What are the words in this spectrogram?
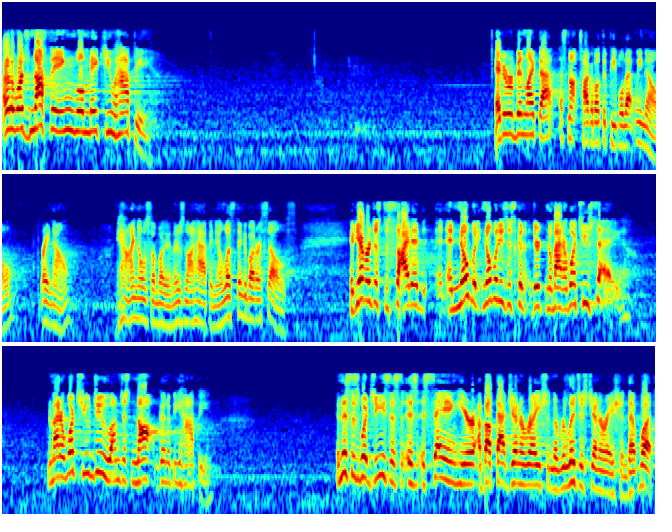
In other words, nothing will make you happy. Have you ever been like that? Let's not talk about the people that we know right now. Yeah, I know somebody and they're just not happy. You know, let's think about ourselves. Have you ever just decided, and, and nobody, nobody's just gonna, no matter what you say, no matter what you do, I'm just not gonna be happy. And this is what Jesus is, is saying here about that generation, the religious generation, that what,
